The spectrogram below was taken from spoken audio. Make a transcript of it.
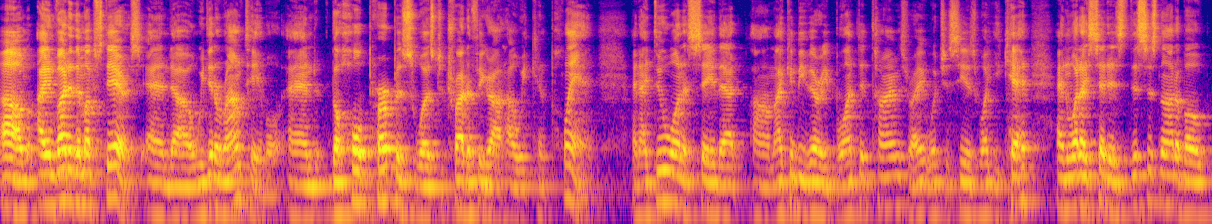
Um, I invited them upstairs, and uh, we did a roundtable. And the whole purpose was to try to figure out how we can plan. And I do want to say that um, I can be very blunt at times, right? What you see is what you get. And what I said is this is not about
